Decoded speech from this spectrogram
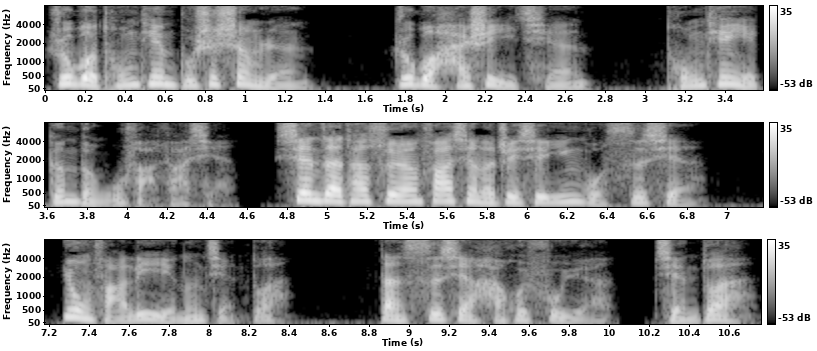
如果童天不是圣人，如果还是以前，童天也根本无法发现。现在他虽然发现了这些因果丝线，用法力也能剪断，但丝线还会复原。剪断？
